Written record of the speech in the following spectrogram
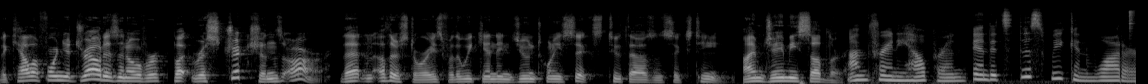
The California drought isn't over, but restrictions are. That and other stories for the week ending June 26, 2016. I'm Jamie Sudler. I'm Franny Halprin, and it's This Week in Water.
